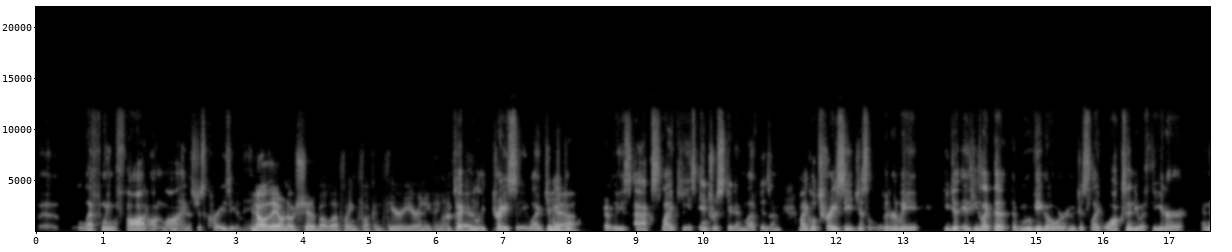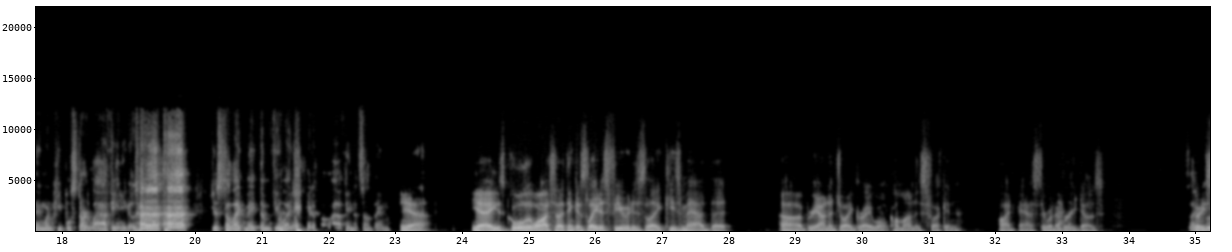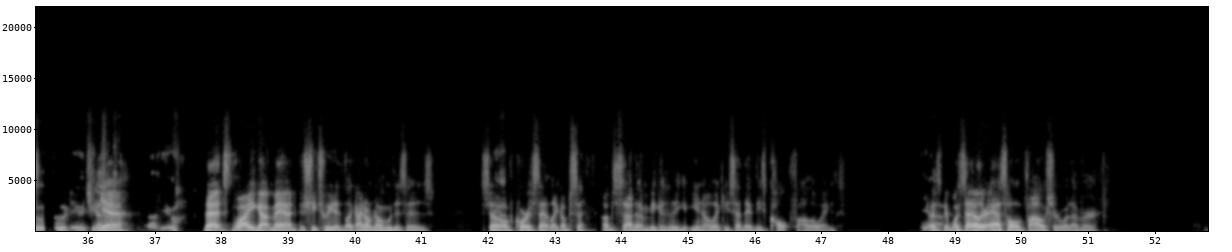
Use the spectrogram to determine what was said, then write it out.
left wing thought online. It's just crazy to me. No, they don't know shit about left wing fucking theory or anything like that. particularly Tracey. Like Jimmy Yeah. At least acts like he's interested in leftism. Michael Tracey just literally he just he's like the the moviegoer who just like walks into a theater and then when people start laughing he goes ha, ha, just to like make them feel like shit about laughing at something. that. Yeah. Yeah, he's cool to watch. I think his latest feud is like he's mad that uh Briahna Joy Gray won't come on his fucking podcast or whatever he does. It's like So he's- boo boo, dude. She doesn't Yeah. about you. That's why he got mad because she tweeted like, "I don't know who this is." So Yeah. of course that like upset upset him because they, you know, like you said, they have these cult followings. Yeah. That's good. What's that other asshole Vaush or whatever?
